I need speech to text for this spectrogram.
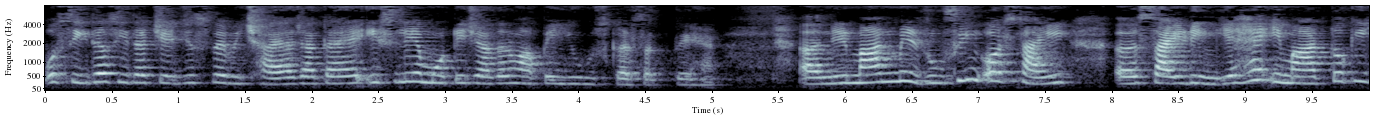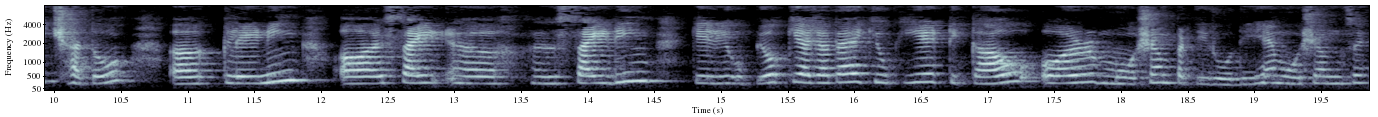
वो सीधा सीधा चेजिस पे बिछाया जाता है, इसलिए मोटी चादर वहाँ पे यूज़ कर सकते हैं। निर्माण में रूफिंग और साइड साइडिंग यह इमारतों की छतों क्लेनिंग और साइड साइडिंग के लिए उपयोग किया जाता है क्योंकि ये टिकाऊ और मौसम प्रतिरोधी है। मौसम से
